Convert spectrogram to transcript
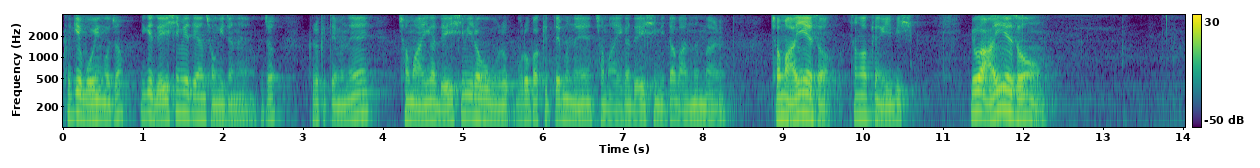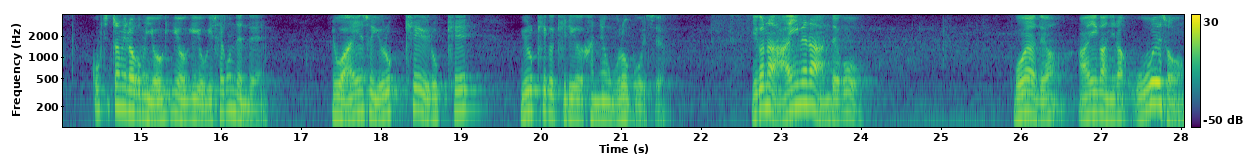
그게 뭐인 거죠? 이게 내심에 대한 정의잖아요. 그죠? 그렇기 때문에 점 i가 내심이라고 물어, 물어 봤기 때문에 점 i가 내심이다 맞는 말. 점 i에서 삼각형 ABC. 요 i에서 꼭지점이라고 하면 여기 여기 여기 세 군데인데 요 i에서 요렇게 요렇게 요렇게가 길이가 같냐고 물어보고 있어요. 이거는 i면 안 되고 뭐 해야 돼요? i가 아니라 5에서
